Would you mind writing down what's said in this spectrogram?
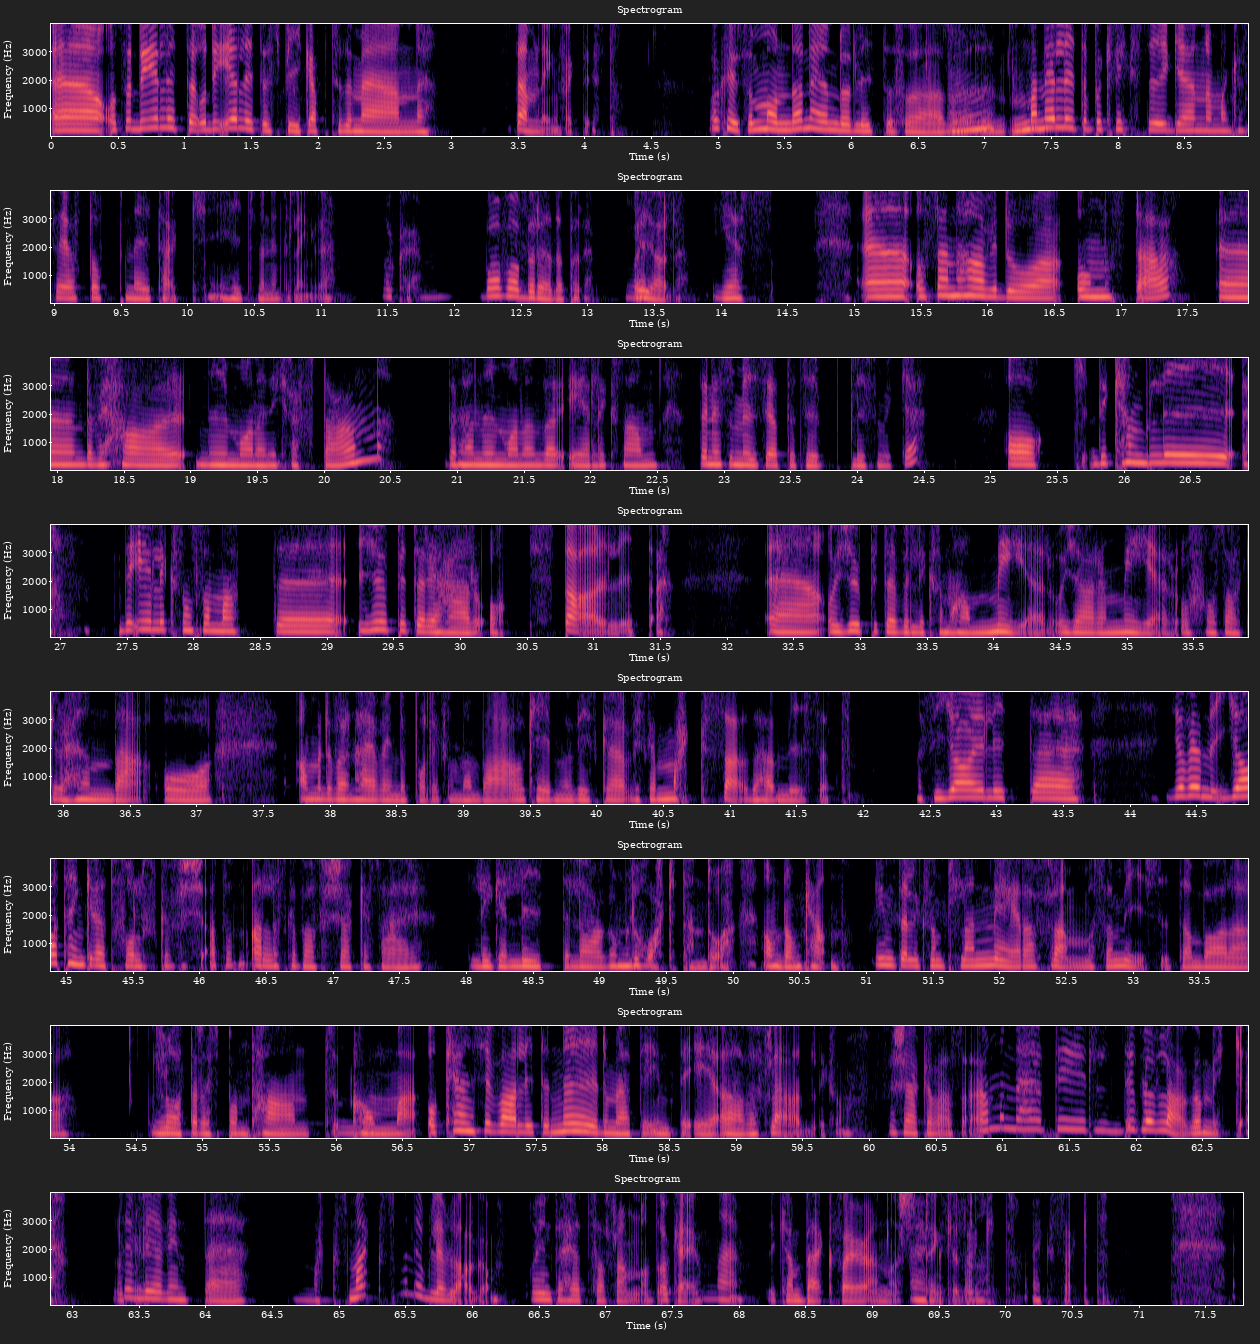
Eh, och, så det är lite, och det är lite speak up to the man stämning faktiskt. Okej, så måndagen är ändå lite sådär... Mm. Mm. Man är lite på krigsstigen och man kan säga stopp, nej tack, hit men inte längre. Okej, bara var beredda på det. Och gör det. Yes. Eh, och sen har vi då onsdag, eh, där vi har nymånen i kräftan. Den här nymånen där är liksom, den är så mysig att det typ blir för mycket. Och det kan bli, det är liksom som att eh, Jupiter är här och stör lite. Eh, och Jupiter vill liksom ha mer och göra mer och få saker att hända. Och ja, men det var den här jag var inne på, liksom, man bara okej men vi ska, vi ska maxa det här myset. Alltså jag är lite, jag, vet, inte, jag tänker att folk ska att alla ska bara försöka så här ligga lite lagom lågt ändå, om de kan. Inte liksom planera fram massa mys utan bara... Låta det spontant komma och kanske vara lite nöjd med att det inte är överflöd. Liksom. Försöka vara så här, ja men det, här, det, det blev lagom mycket. Det Okej. blev inte max max, men det blev lagom. Och inte hetsa fram något, okej. Nej, Det kan backfire annars, tänker du. exakt. exakt.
